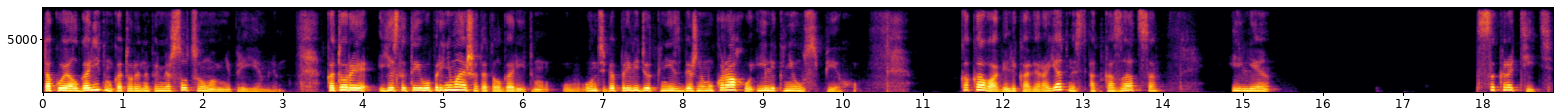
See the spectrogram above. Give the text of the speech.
такой алгоритм, который, например, социумом неприемлем, который, если ты его принимаешь, этот алгоритм, он тебя приведет к неизбежному краху или к неуспеху. Какова велика вероятность отказаться или сократить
